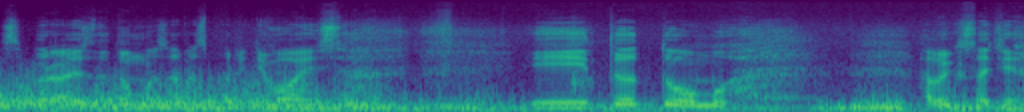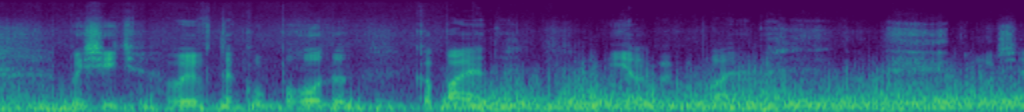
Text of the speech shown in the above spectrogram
збираюсь додому, зараз передіваюся. І додому. А ви, кстати, пишіть, ви в таку погоду копаєте? І як ви копаєте? Тому що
